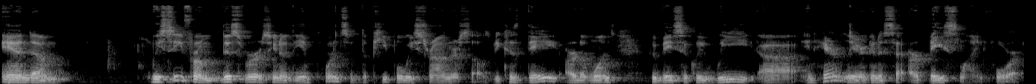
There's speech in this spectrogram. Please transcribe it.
And um, we see from this verse, you know, the importance of the people we surround ourselves because they are the ones who basically we uh, inherently are going to set our baseline for.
